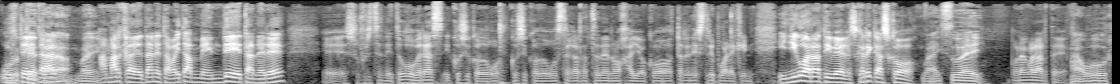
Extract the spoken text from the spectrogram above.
urteetan, bai. amarkadetan eta baita mendeetan ere e, sufritzen ditugu, beraz ikusiko dugu, ikusiko dugu ze gertatzen den Ohaioko tren istripuarekin. Inigo Arratibel, eskerrik asko, Bai, zuei, borrengo arte. agur.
